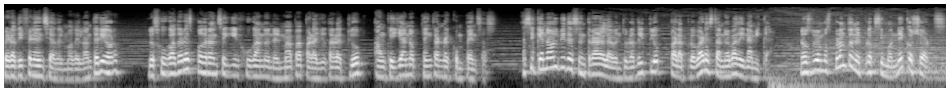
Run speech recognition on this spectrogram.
pero a diferencia del modelo anterior, los jugadores podrán seguir jugando en el mapa para ayudar al club aunque ya no obtengan recompensas. Así que no olvides entrar a la aventura del club para probar esta nueva dinámica. Nos vemos pronto en el próximo Neko Shorts.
